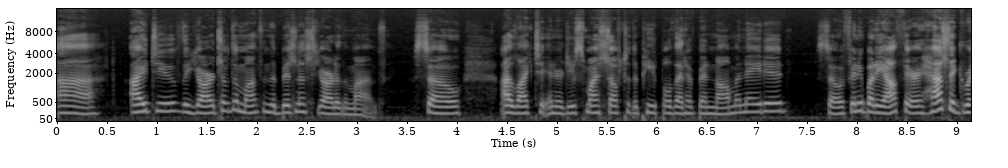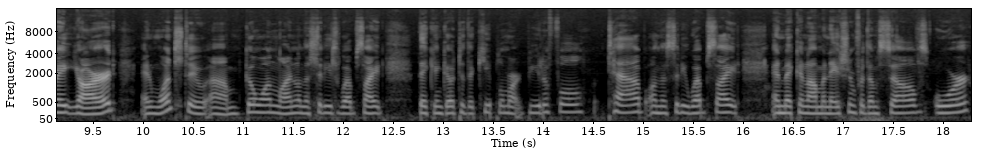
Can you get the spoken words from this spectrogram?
uh, I do the yards of the month and the business yard of the month. So I like to introduce myself to the people that have been nominated. So if anybody out there has a great yard and wants to um, go online on the city's website, they can go to the Keep La Marque Beautiful tab on the city website and make a nomination for themselves or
